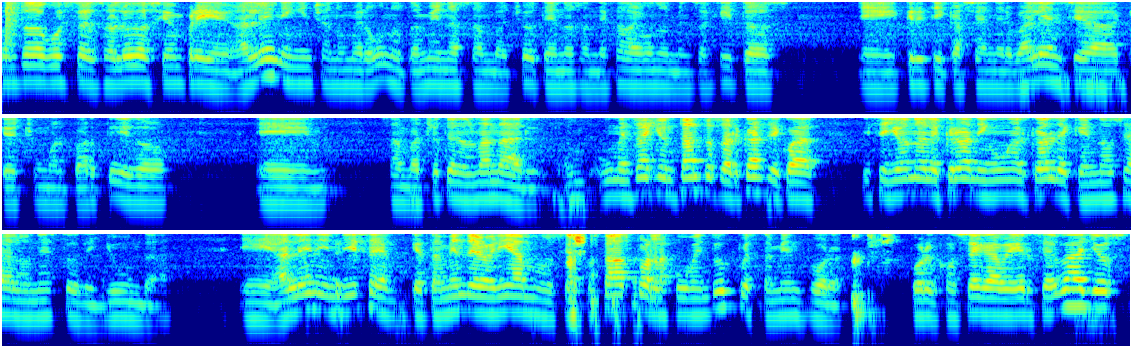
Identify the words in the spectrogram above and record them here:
Con todo gusto el saludo siempre a Lenin, hincha número uno, también a San Bachote, nos han dejado algunos mensajitos, eh, críticas en el Valencia, que ha hecho un mal partido. Eh, San Bachote nos manda un, mensaje un tanto sarcástico, ah, dice yo no le creo a ningún alcalde que no sea el honesto de Yunda. Eh, a Lenin dice que también deberíamos, si apostamos por la juventud, pues también por, por José Gabriel Ceballos,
